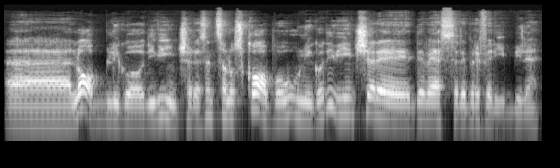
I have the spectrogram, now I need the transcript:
eh, l'obbligo di vincere, senza lo scopo unico di vincere, deve essere preferibile.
